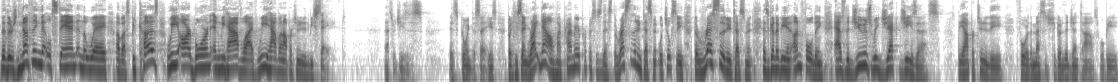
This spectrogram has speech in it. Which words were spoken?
That there's nothing that will stand in the way of us. Because we are born and we have life, we have an opportunity to be saved. That's what Jesus is going to say. He's, but he's saying, right now, my primary purpose is this. The rest of the New Testament, which you'll see, the rest of the New Testament is going to be an unfolding as the Jews reject Jesus. The opportunity for the message to go to the Gentiles will be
